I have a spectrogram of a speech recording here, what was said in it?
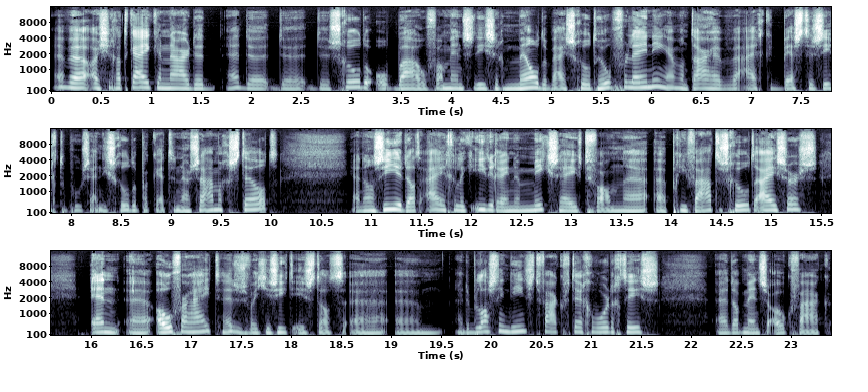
We, als je gaat kijken naar de, de, de, de schuldenopbouw van mensen die zich melden bij schuldhulpverlening, hè, want daar hebben we eigenlijk het beste zicht op hoe zijn die schuldenpakketten nou samengesteld dan zie je dat eigenlijk iedereen een mix heeft van uh, uh, private schuldeisers en uh, overheid. Hè. Dus wat je ziet is dat um, de Belastingdienst vaak vertegenwoordigd is. dat mensen ook vaak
